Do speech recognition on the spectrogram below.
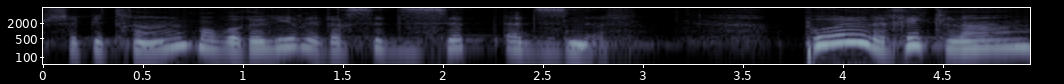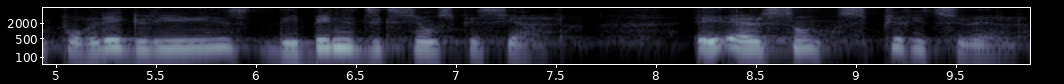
chapitre 1, on va relire les versets 17 à 19. Paul réclame pour l'Église des bénédictions spéciales, et elles sont spirituelles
